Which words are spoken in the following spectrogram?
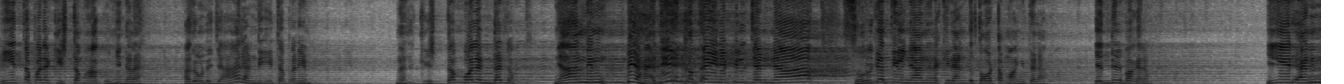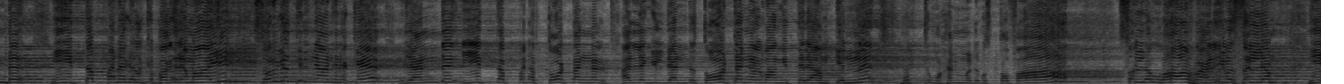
ഈത്തപ്പനക്ക് ഇഷ്ടം ആ കുഞ്ഞുങ്ങളെ. അതുകൊണ്ട് ഞാൻ രണ്ട് ഈത്തപ്പനയും. നിനക്ക് ഇഷ്ടം പോലെ ഉണ്ടല്ലോ. ഞാൻ നിന്റെ. സ്വർഗത്തിൽ ഞാൻ നിനക്ക് രണ്ട് തോട്ടം വാങ്ങിത്തരാം. എന്തിനു പകരം? ഈ രണ്ട് ഈത്തപ്പനകൾക്ക് പകരമായി സ്വർഗത്തിൽ ഞാൻ നിനക്ക് രണ്ട് ഈത്തപ്പന തോട്ടങ്ങൾ അല്ലെങ്കിൽ രണ്ട് തോട്ടങ്ങൾ വാങ്ങിത്തരാം എന്ന് മുത്ത് മുഹമ്മദ് മുസ്തഫ വസല്ലം ഈ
